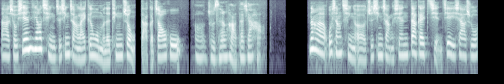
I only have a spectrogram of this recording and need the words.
那首先邀请执行长来跟我们的听众打个招呼。嗯，主持人好，大家好。那我想请呃执行长先大概简介一下，说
